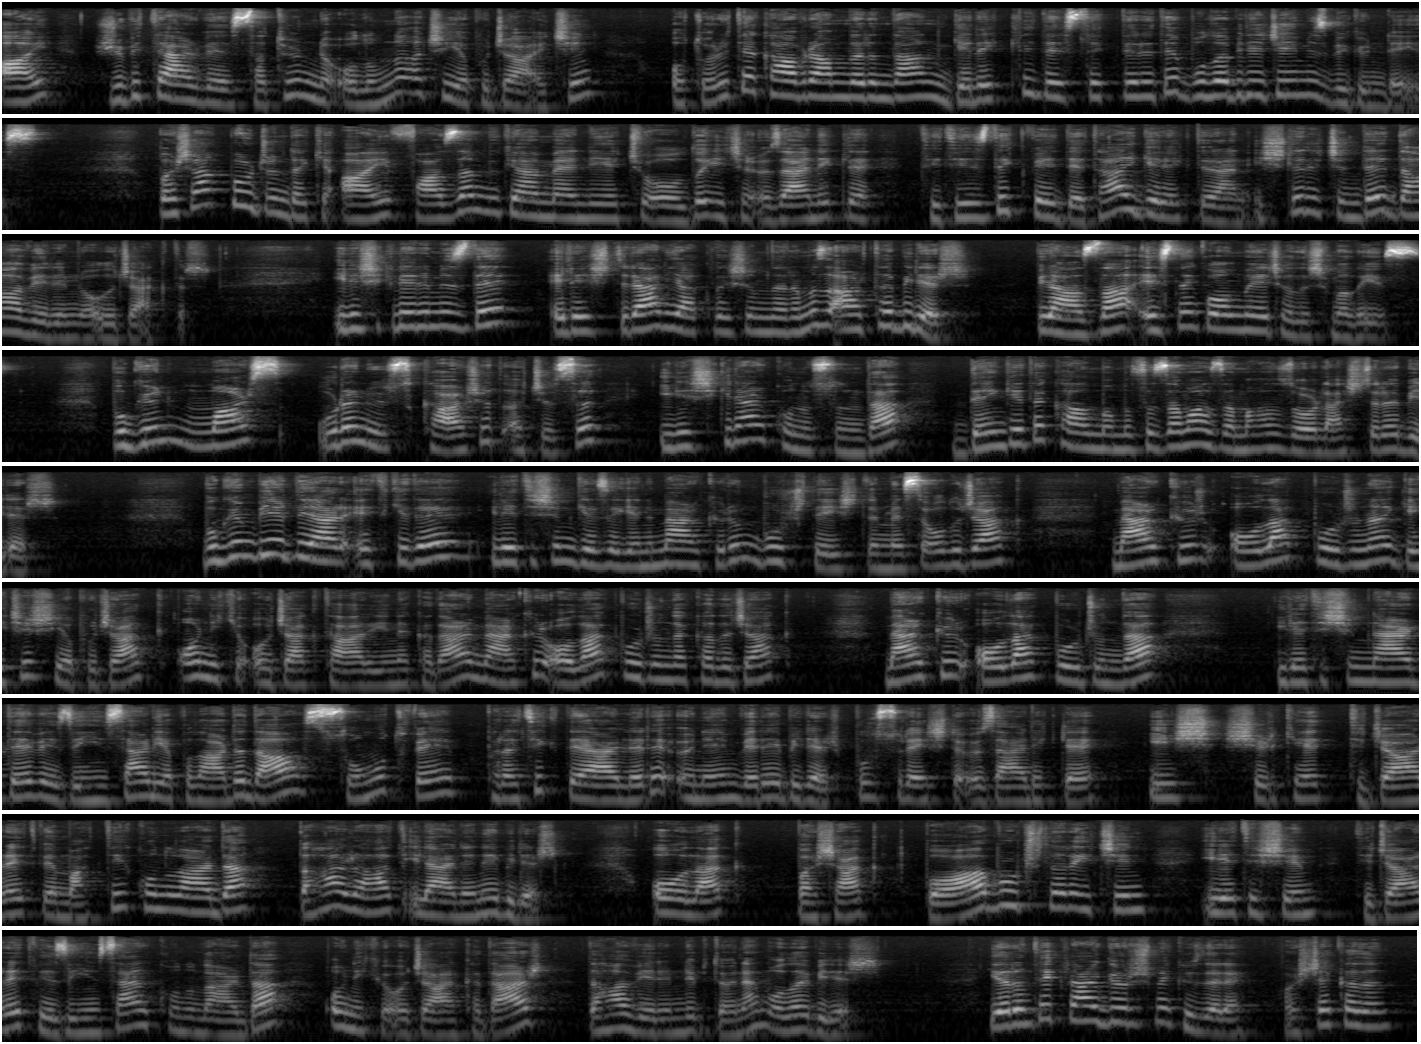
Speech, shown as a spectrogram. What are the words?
Ay, Jüpiter ve Satürn'le olumlu açı yapacağı için otorite kavramlarından gerekli destekleri de bulabileceğimiz bir gündeyiz. Başak Burcu'ndaki ay fazla mükemmelliyetçi olduğu için özellikle titizlik ve detay gerektiren işler için de daha verimli olacaktır. İlişkilerimizde eleştirel yaklaşımlarımız artabilir. Biraz daha esnek olmaya çalışmalıyız. Bugün Mars-Uranüs karşıt açısı ilişkiler konusunda dengede kalmamızı zaman zaman zorlaştırabilir. Bugün bir diğer etkide iletişim gezegeni Merkür'ün burç değiştirmesi olacak. Merkür Oğlak Burcu'na geçiş yapacak. 12 Ocak tarihine kadar Merkür Oğlak Burcu'nda kalacak. Merkür Oğlak Burcu'nda iletişimlerde ve zihinsel yapılarda daha somut ve pratik değerlere önem verebilir. Bu süreçte özellikle iş, şirket, ticaret ve maddi konularda daha rahat ilerlenebilir. Oğlak, Başak, Boğa burçları için iletişim, ticaret ve zihinsel konularda 12 Ocağı kadar daha verimli bir dönem olabilir. Yarın tekrar görüşmek üzere. Hoşçakalın.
